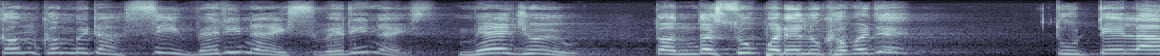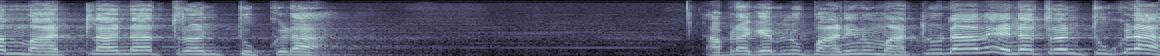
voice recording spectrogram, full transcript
કમ કમ બેટા, see very nice very nice મેં જોયું. તો અંદર શું પડેલું ખબર છે? તૂટેલા માટલાના ત્રણ ટુકડા. આપણા કે પેલું પાણીનું માટલું ના આવે, એના ત્રણ ટુકડા.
